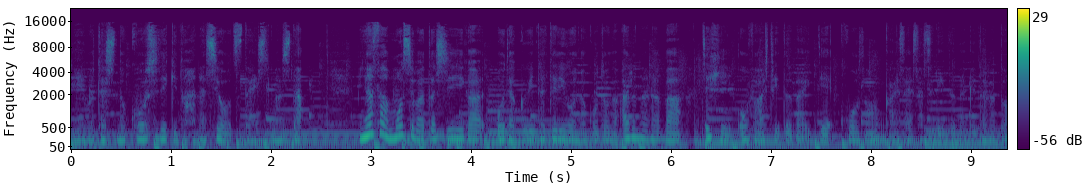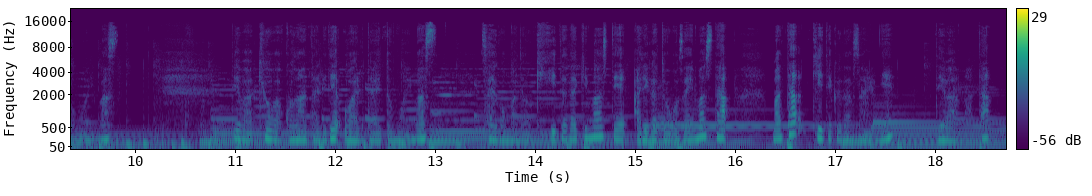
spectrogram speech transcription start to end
えー、私の講師歴の話をお伝えしました皆さんもし私がお役に立てるようなことがあるならば是非オファーしていただいて講座を開催させていただけたらと思います。では今日はこの辺りで終わりたいと思います。最後までお聴きいただきましてありがとうございました。また聞いてくださいね。ではまた。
